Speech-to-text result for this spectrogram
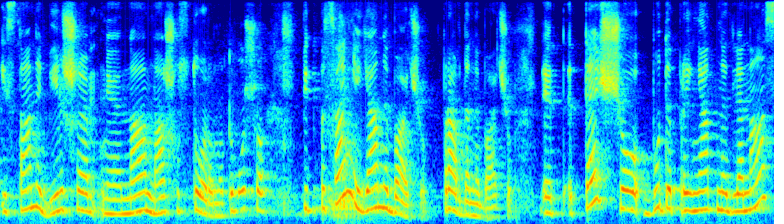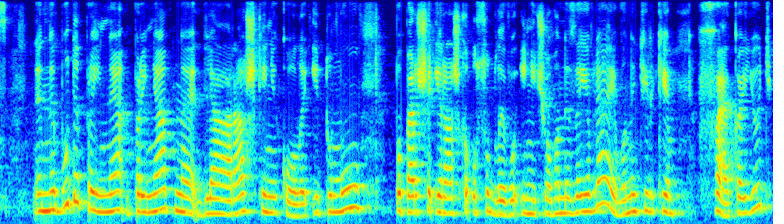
і стане більше е, на нашу сторону, тому що підписання я не бачу, правда не бачу. Е, Те, що буде прийнятне для нас, не буде прийнятне для Рашки ніколи. І тому, по-перше, і Рашка особливо і нічого не заявляє. Вони тільки фекають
